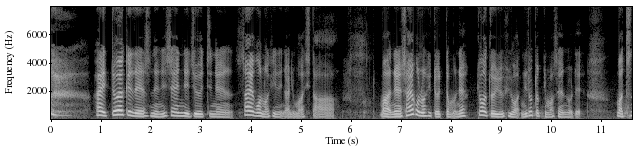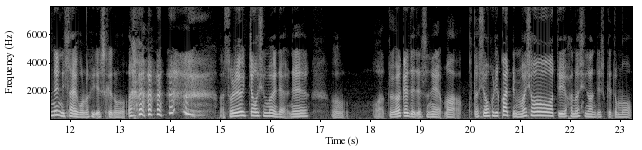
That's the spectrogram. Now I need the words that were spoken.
はい。というわけでですね、2021年最後の日になりました。まあね、最後の日といってもね、今日という日は二度と来ませんので、まあ常に最後の日ですけども。それを言っちゃおしまいだよね。うん。というわけでですね、まあ、今年を振り返ってみましょうっていう話なんですけども、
